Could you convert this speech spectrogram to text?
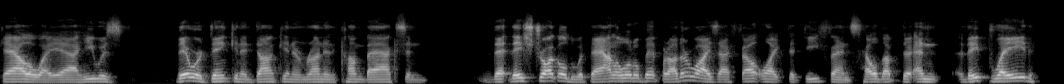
Callaway. Yeah, he was. They were dinking and dunking and running comebacks, and that they struggled with that a little bit. But otherwise, I felt like the defense held up there, and they played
